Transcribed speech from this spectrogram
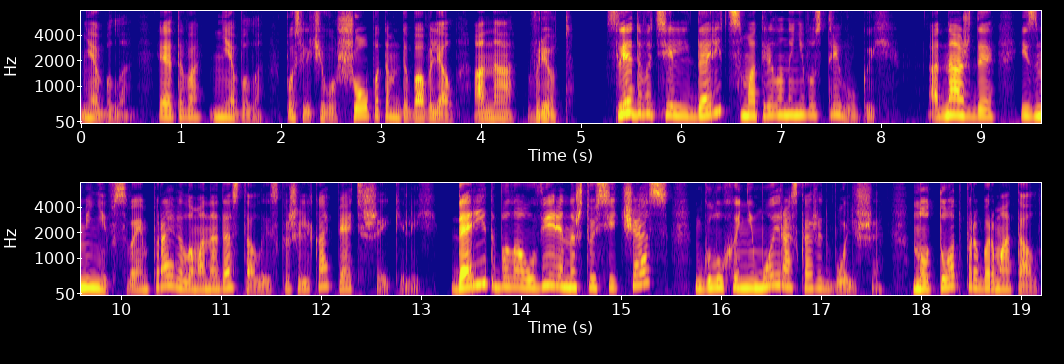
не было, этого не было, после чего шепотом добавлял «она врет». Следователь Дарит смотрела на него с тревогой. Однажды, изменив своим правилам, она достала из кошелька пять шекелей. Дарит была уверена, что сейчас глухонемой расскажет больше, но тот пробормотал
